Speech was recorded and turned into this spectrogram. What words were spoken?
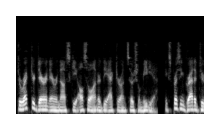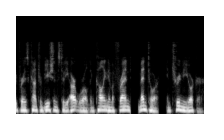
Director Darren Aronofsky also honored the actor on social media, expressing gratitude for his contributions to the art world and calling him a friend, mentor, and true New Yorker.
